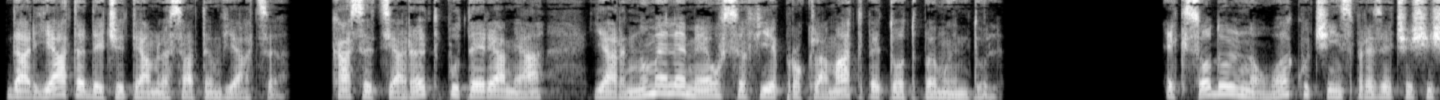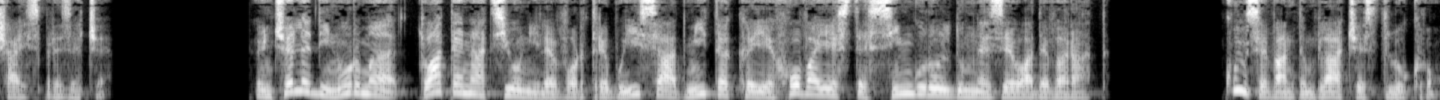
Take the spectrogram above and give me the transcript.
Dar iată de ce te-am lăsat în viață, ca să-ți arăt puterea mea, iar numele meu să fie proclamat pe tot pământul. Exodul 9 cu 15 și 16 În cele din urmă, toate națiunile vor trebui să admită că Jehova este singurul Dumnezeu adevărat. Cum se va întâmpla acest lucru?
